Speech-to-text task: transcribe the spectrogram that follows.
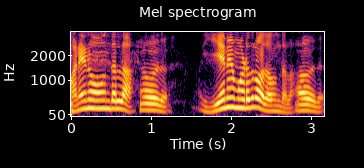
ಮನೇನೂ ಅವಂದಲ್ಲ. ಹೌದು. ಏನೇ ಮಾಡಿದ್ರು ಅದು ಅವಂದಲ್ಲ ಹೌದು.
